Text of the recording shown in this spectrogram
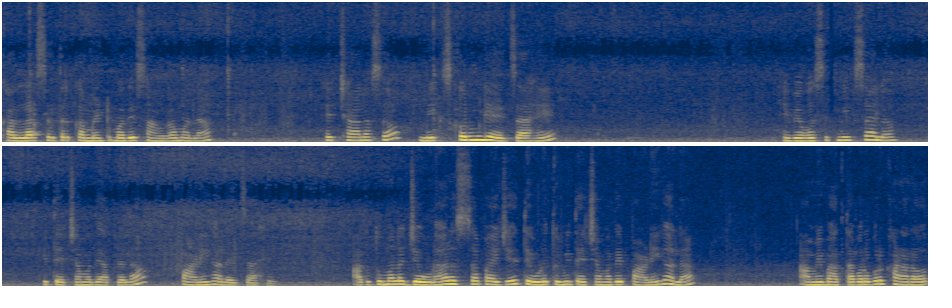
खाल्ला असेल तर कमेंटमध्ये सांगा मला. हे छान असं मिक्स करून घ्यायचं आहे. हे व्यवस्थित मिक्स झालं की त्याच्यामध्ये आपल्याला पाणी घालायचं आहे. आता तुम्हाला जेवढा रस्सा पाहिजे तेवढं तुम्ही त्याच्यामध्ये पाणी घाला. आम्ही भाताबरोबर खाणार आहोत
